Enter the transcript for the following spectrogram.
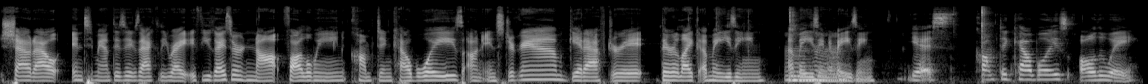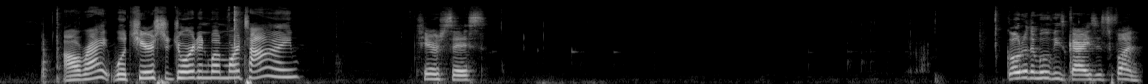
shout out, and Samantha's exactly right. If you guys are not following Compton Cowboys on Instagram, get after it. They're like amazing, amazing, amazing. yes compton cowboys all the way All right. Well, cheers to Jordan one more time. cheers sis go to the movies guys it's fun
